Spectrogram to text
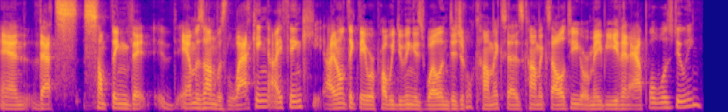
and that's something that Amazon was lacking. I think I don't think they were probably doing as well in digital comics as Comixology or maybe even Apple was doing.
